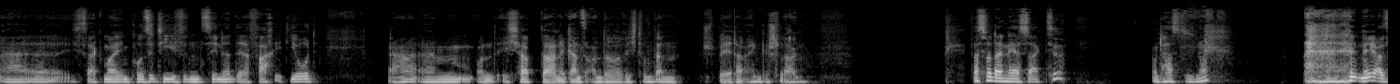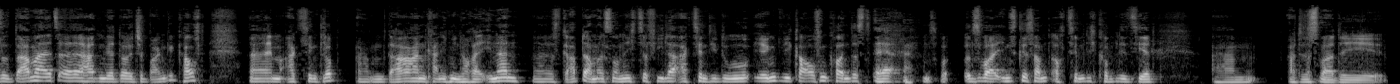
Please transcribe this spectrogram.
Äh, ich sag mal im positiven Sinne der Fachidiot. Ja, ähm, und ich habe da eine ganz andere Richtung dann später eingeschlagen. Was war deine erste Aktie? Und hast du sie noch? nee, also damals äh, hatten wir Deutsche Bank gekauft äh, im Aktienclub. Ähm, daran kann ich mich noch erinnern. Äh, es gab damals noch nicht so viele Aktien, die du irgendwie kaufen konntest. Ja. Und es war, war insgesamt auch ziemlich kompliziert. Ähm, also das war die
